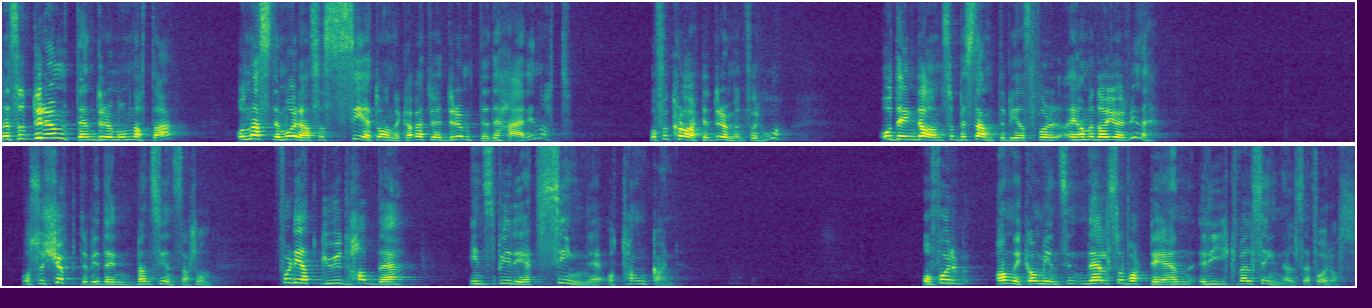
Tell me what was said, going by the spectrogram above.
Men så drømte jeg en drøm om natta. Og neste morgen så sier jeg til Annika vet du, jeg drømte det her i natt. Og forklarte drømmen for henne. Og den dagen så bestemte vi oss for ja, men da gjør vi det. Og så kjøpte vi den bensinstasjonen fordi at Gud hadde inspirert sinnet og tankene. Og for Annika og min del så ble det en rik velsignelse for oss.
